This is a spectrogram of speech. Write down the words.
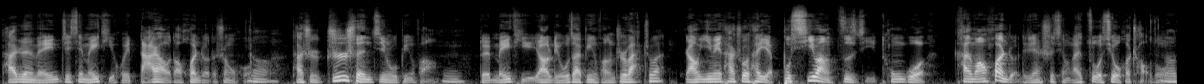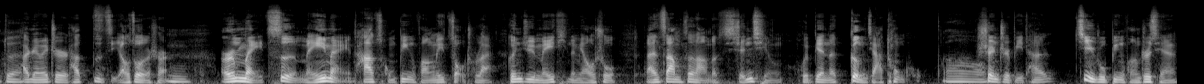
他认为这些媒体会打扰到患者的生活，哦，他是只身进入病房。嗯，对，媒体要留在病房之外。之外，然后，因为他说他也不希望自己通过看望患者这件事情来作秀和炒作。哦对他认为这是他自己要做的事儿。嗯，而每次每每他从病房里走出来，根据媒体的描述，兰萨姆斯特朗的神情会变得更加痛苦。哦，甚至比他进入病房之前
